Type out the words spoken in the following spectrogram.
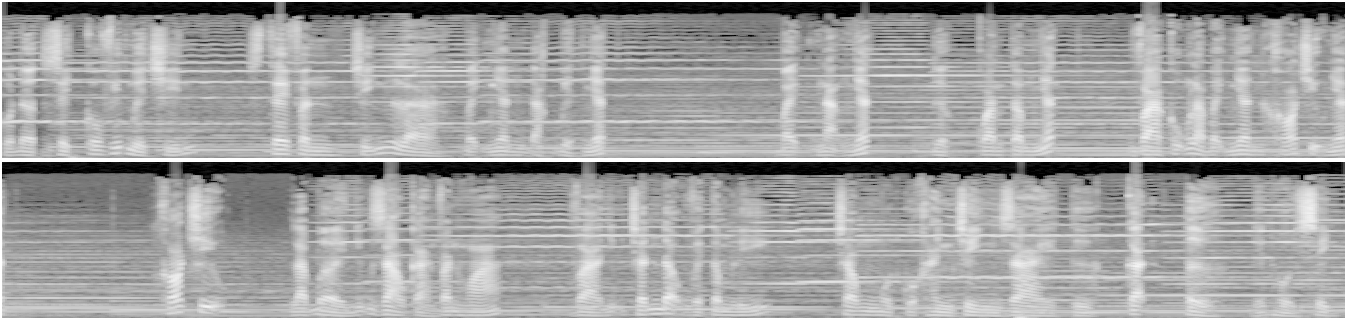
của đợt dịch Covid-19 Stephen chính là bệnh nhân đặc biệt nhất, bệnh nặng nhất, được quan tâm nhất và cũng là bệnh nhân khó chịu nhất. Khó chịu là bởi những rào cản văn hóa và những chấn động về tâm lý trong một cuộc hành trình dài từ cận tử đến hồi sinh.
